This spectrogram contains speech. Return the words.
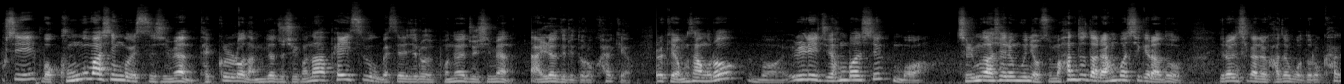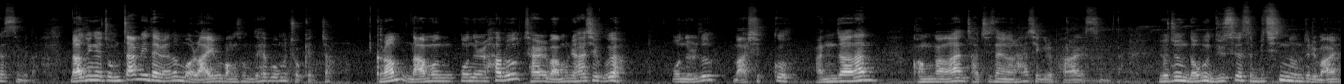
혹시 뭐 궁금하신 거 있으시면 댓글로 남겨주시거나 페이스북 메시지로 보내주시면 알려드리도록 할게요. 이렇게 영상으로 뭐 1, 2주에 한 번씩 뭐 질문하시는 분이 없으면 한두 달에 한 번씩이라도 이런 시간을 가져보도록 하겠습니다. 나중에 좀 짬이 되면 뭐 라이브 방송도 해보면 좋겠죠. 그럼 남은 오늘 하루 잘 마무리하시고요. 오늘도 맛있고 안전한 건강한 자취생활 하시길 바라겠습니다. 요즘 너무 뉴스에서 미친 놈들이 많이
